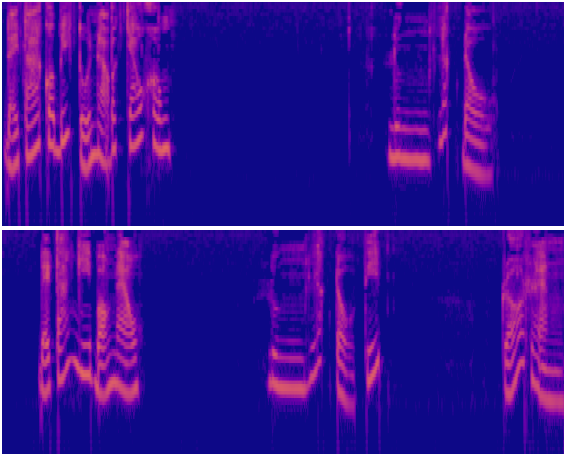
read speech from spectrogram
Đại tá có biết tuổi nào bắt cháu không? Luân lắc đầu. Đại tá nghi bọn nào? Luân lắc đầu tiếp. Rõ ràng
